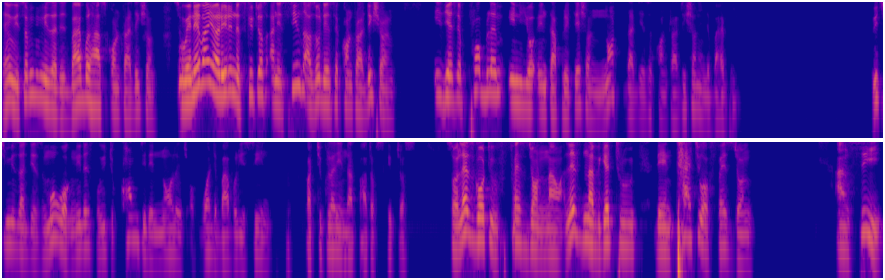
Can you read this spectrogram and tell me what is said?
Then we simply means that the Bible has contradiction. So whenever you are reading the scriptures and it seems as though there's a contradiction, there's a problem in your interpretation, not that there's a contradiction in the Bible. Which means that there's more work needed for you to come to the knowledge of what the Bible is saying, particularly in that part of scriptures. So let's go to First John now. Let's navigate through the entirety of First John and see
